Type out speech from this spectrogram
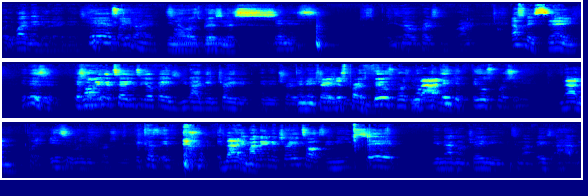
But the white man do it every day. Yeah, so you know, hey, You know it's it's business. Business. It's never personal, right? that's what they say. It isn't. If It's a hard. nigga tell you to your face, you're not getting traded. And then trade. And then trade this It person. feels personal. Lied I think it feels personal, Not him. but is it really personal? Because if if Not I get my name in trade talks and then you said you're not gonna trade me to my face, I have to.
